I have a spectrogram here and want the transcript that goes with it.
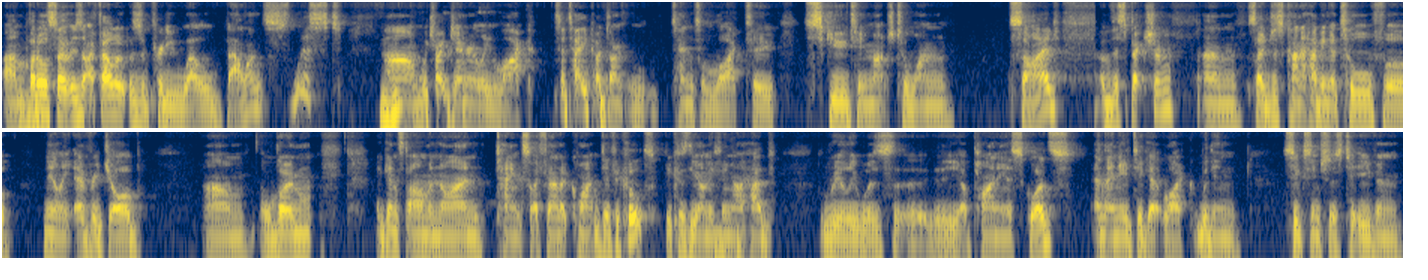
Um, mm-hmm. But also, it was, I felt it was a pretty well balanced list, mm-hmm. um, which I generally like to take. I don't tend to like to skew too much to one side of the spectrum. Um, so just kind of having a tool for nearly every job. Um, although against armor 9 tanks, I found it quite difficult because the only thing mm-hmm. I had really was uh, the uh, Pioneer squads, and they need to get like within six inches to even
